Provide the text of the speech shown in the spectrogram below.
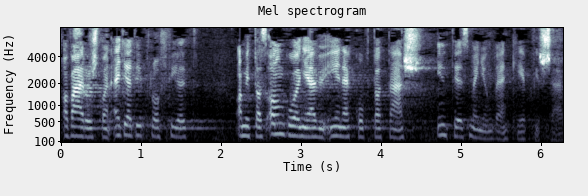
a városban egyedi profilt, amit az angol nyelvű énekoktatás intézményünkben képvisel.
